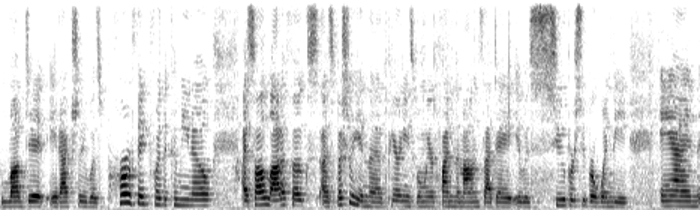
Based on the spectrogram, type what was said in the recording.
loved it. It actually was perfect for the Camino. I saw a lot of folks, especially in the Pyrenees when we were climbing the mountains that day, it was super, super windy and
